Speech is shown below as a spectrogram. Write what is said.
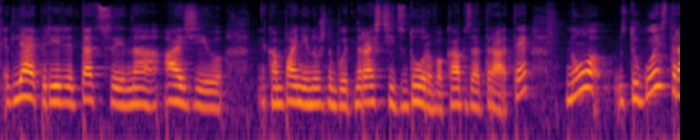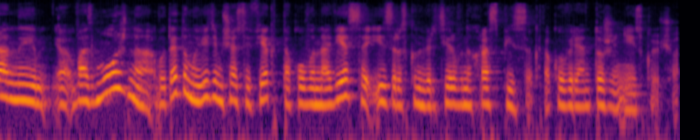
Для переориентации на Азию компании нужно будет нарастить здорово кап-затраты. Но, с другой стороны, э, возможно, вот это мы видим сейчас эффект такого навеса веса из расконвертированных расписок. Такой вариант тоже не исключен.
